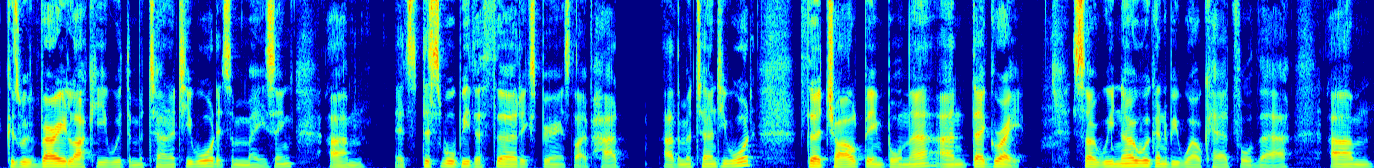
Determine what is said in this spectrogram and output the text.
because we're very lucky with the maternity ward. It's amazing. Um, it's this will be the third experience that I've had at the maternity ward, third child being born there, and they're great. So we know we're going to be well cared for there. Um,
